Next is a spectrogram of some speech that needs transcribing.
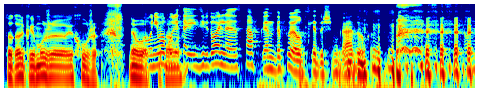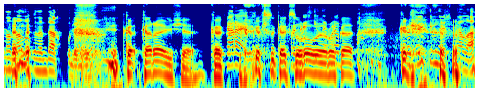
то только ему же и хуже. Вот, У него потому... будет индивидуальная ставка НДФЛ в следующем году. Налога на доходы Карающая. Как суровая рука. Прогрессивная шкала.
